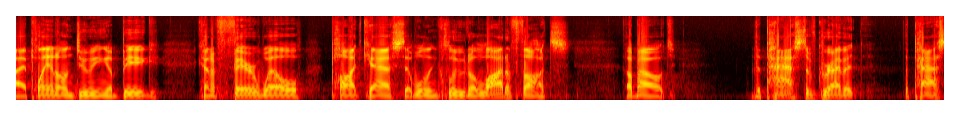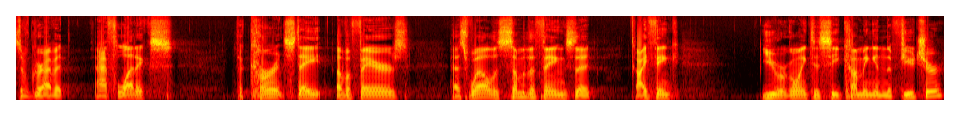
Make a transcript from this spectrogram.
I plan on doing a big kind of farewell podcast that will include a lot of thoughts about the past of Gravette, the past of Gravette athletics, the current state of affairs, as well as some of the things that I think you are going to see coming in the future,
